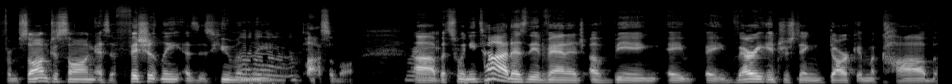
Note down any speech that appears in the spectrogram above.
from song to song as efficiently as is humanly Mhm. possible. Uh, but Sweeney Todd has the advantage of being a a very interesting, dark and macabre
